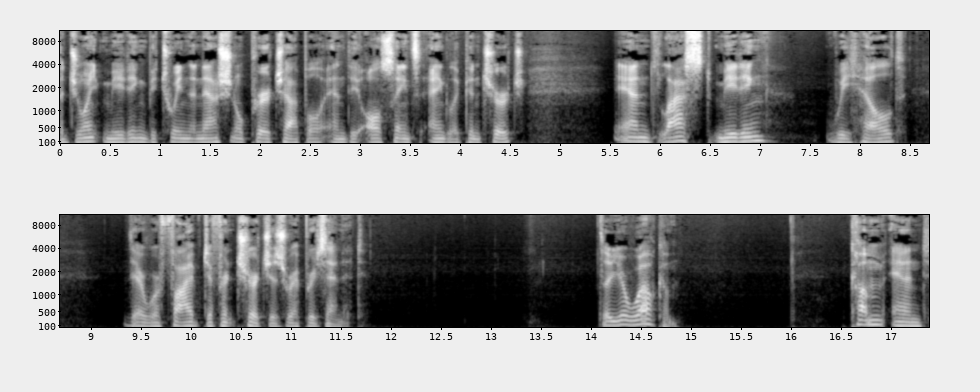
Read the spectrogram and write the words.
a joint meeting between the National Prayer Chapel and the All Saints Anglican Church. And last meeting we held, there were five different churches represented. So you're welcome. Come and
